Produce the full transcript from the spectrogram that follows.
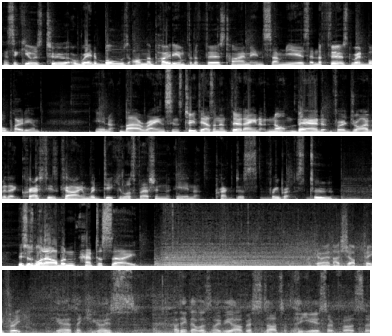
and secures two Red Bulls on the podium for the first time in some years and the first Red Bull podium in Bahrain since 2013. Not bad for a driver that crashed his car in ridiculous fashion in practice, free practice 2. This is what Albon had to say. Okay, nice job, P3. Yeah, thank you guys. I think that was maybe our best start of the year so far, so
